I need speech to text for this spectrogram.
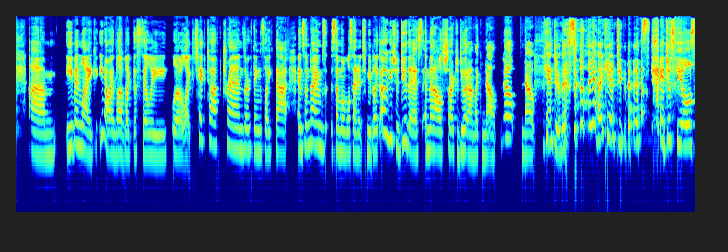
um even like, you know, I love like the silly little like TikTok trends or things like that. And sometimes someone will send it to me be like, "Oh, you should do this." And then I'll start to do it and I'm like, "No, no, no, can't do this. I can't do this." It just feels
